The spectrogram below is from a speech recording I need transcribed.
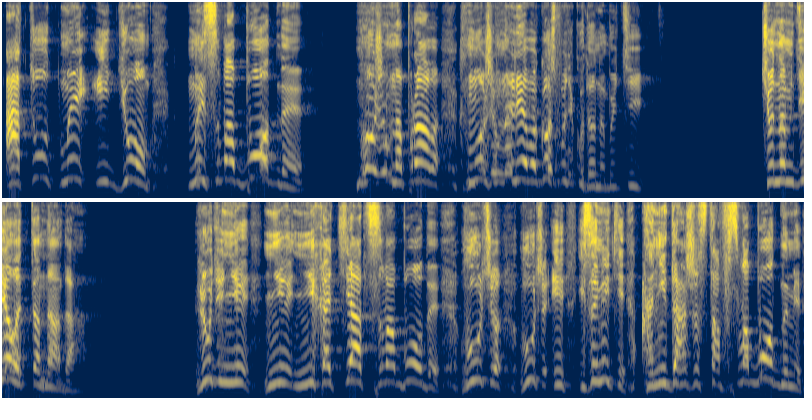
А тут мы идем, мы свободные. Можем направо, можем налево. Господи, куда нам идти? Что нам делать-то надо? Люди не, не, не хотят свободы. Лучше, лучше. И, и заметьте, они даже став свободными,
